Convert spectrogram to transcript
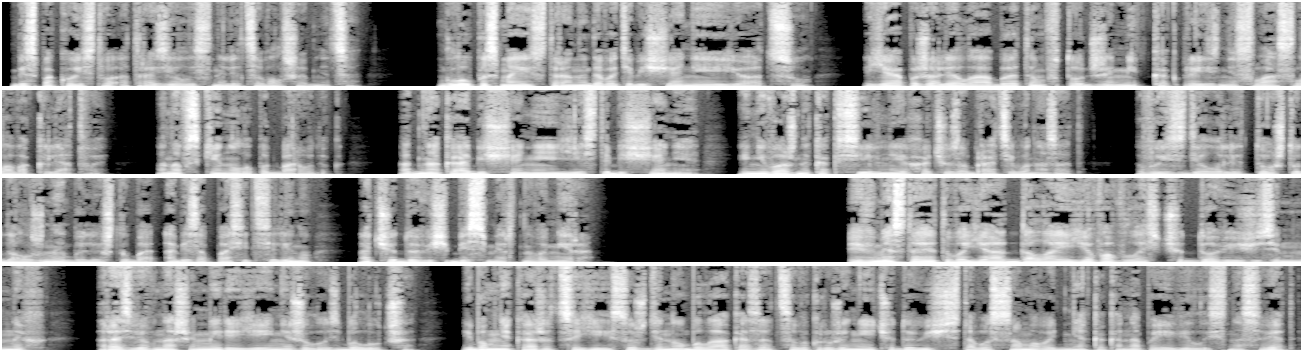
Беспокойство отразилось на лице волшебницы. Глупо с моей стороны давать обещание ее отцу. Я пожалела об этом в тот же миг, как произнесла слова клятвы. Она вскинула подбородок. Однако обещание есть обещание, и неважно, как сильно я хочу забрать его назад. Вы сделали то, что должны были, чтобы обезопасить Селину от чудовищ бессмертного мира. И вместо этого я отдала ее во власть чудовищ земных. Разве в нашем мире ей не жилось бы лучше? Ибо, мне кажется, ей суждено было оказаться в окружении чудовищ с того самого дня, как она появилась на свет.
